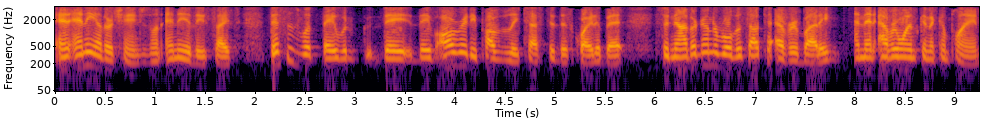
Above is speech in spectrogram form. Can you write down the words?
and any other changes on any of these sites, this is what they would they they've already probably tested this quite a bit. So now they're going to roll this out to everybody, and then everyone's going to complain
